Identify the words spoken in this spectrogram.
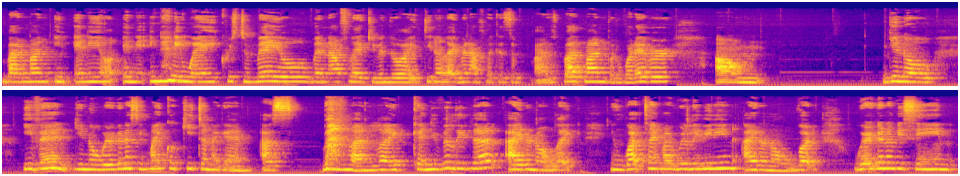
Batman in any in, in any way. Christian Bale, Ben Affleck, even though I didn't like Ben Affleck as, a, as Batman, but whatever. Um, you know, even you know we're gonna see Michael Keaton again as Batman. Like, can you believe that? I don't know. Like, in what time are we living in? I don't know. But we're gonna be seeing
